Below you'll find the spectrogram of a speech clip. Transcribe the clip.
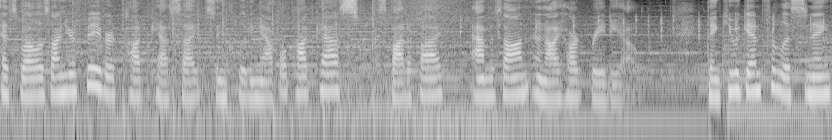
as well as on your favorite podcast sites, including Apple Podcasts, Spotify, Amazon, and iHeartRadio. Thank you again for listening.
